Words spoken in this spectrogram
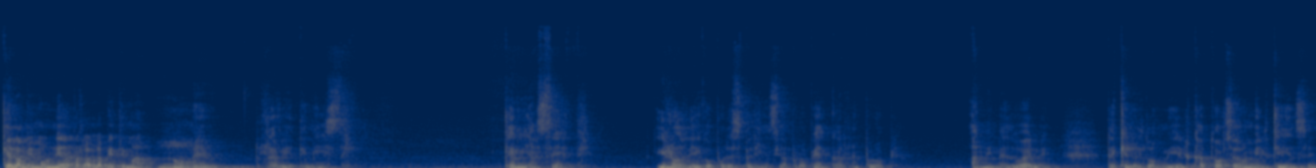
que la misma unidad para la víctima no me revictimice, que me acepte. Y lo digo por experiencia propia, en carne propia. A mí me duele de que en el 2014-2015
